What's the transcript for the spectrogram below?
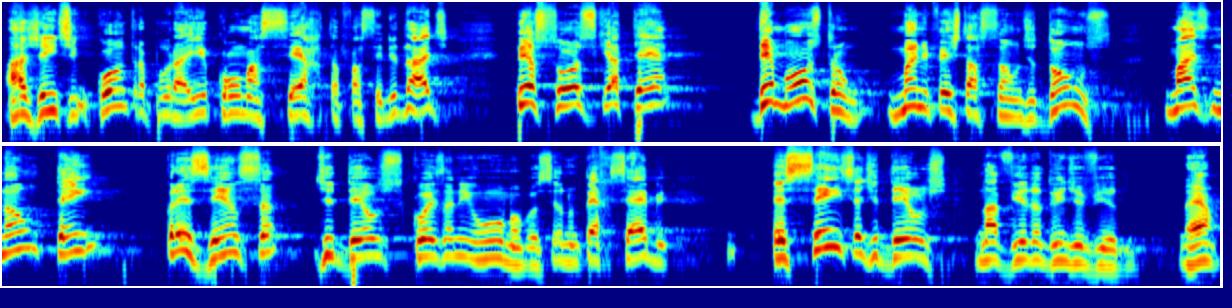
a gente encontra por aí com uma certa facilidade pessoas que até demonstram manifestação de dons, mas não têm presença de Deus coisa nenhuma, você não percebe essência de Deus na vida do indivíduo, né?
